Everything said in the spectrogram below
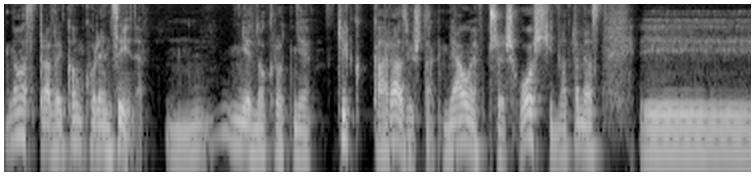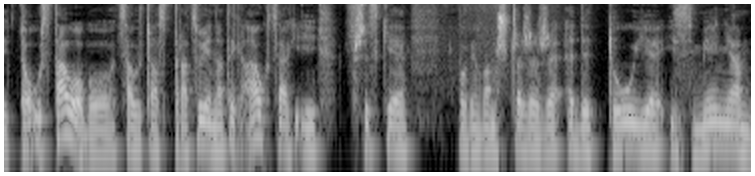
no, sprawy konkurencyjne. Mm, niejednokrotnie kilka razy już tak miałem w przeszłości, natomiast yy, to ustało, bo cały czas pracuję na tych aukcjach i wszystkie, powiem Wam szczerze, że edytuję i zmieniam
